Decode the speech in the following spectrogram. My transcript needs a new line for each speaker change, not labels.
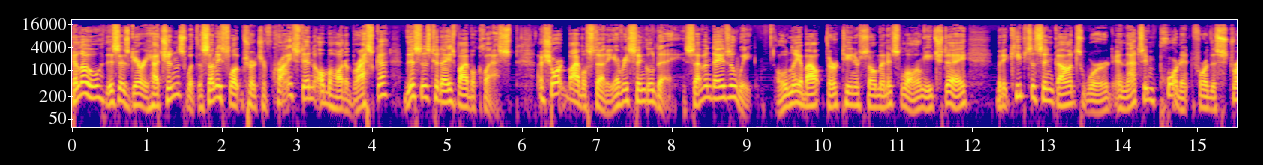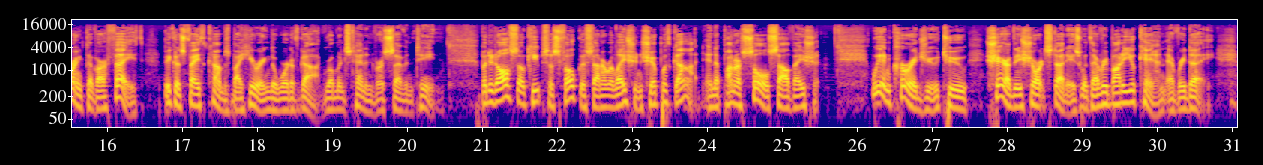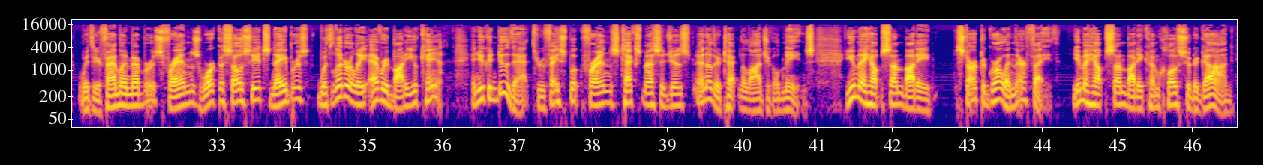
Hello, this is Gary Hutchins with the Sunny Slope Church of Christ in Omaha, Nebraska. This is today's Bible class, a short Bible study every single day, seven days a week, only about 13 or so minutes long each day, but it keeps us in God's Word, and that's important for the strength of our faith, because faith comes by hearing the Word of God, Romans 10 and verse 17. But it also keeps us focused on our relationship with God and upon our soul's salvation. We encourage you to share these short studies with everybody you can every day, with your family members, friends, work associates, neighbors, with literally everybody you can. And you can do that through Facebook friends, text messages, and other technological means. You may help somebody start to grow in their faith. You may help somebody come closer to God.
